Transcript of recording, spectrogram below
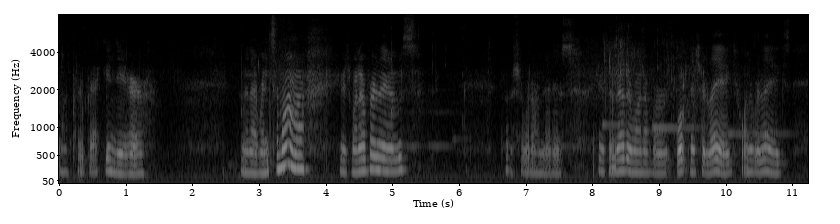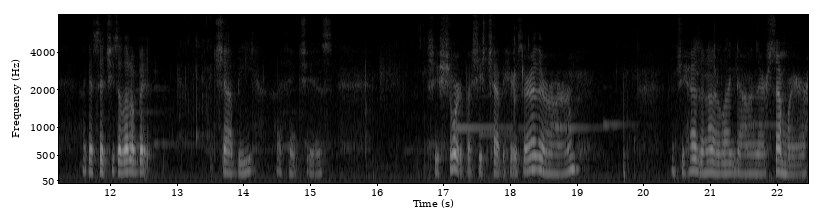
I'll put her back in there. Then I rinse them off. Here's one of her limbs. Not sure what arm that is. Here's another one of her, whoop, that's her leg, one of her legs. Like I said, she's a little bit chubby. I think she is. She's short, but she's chubby. Here's her other arm. And she has another leg down in there somewhere.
